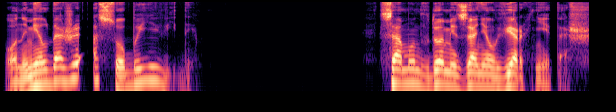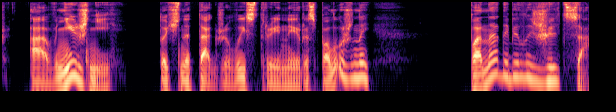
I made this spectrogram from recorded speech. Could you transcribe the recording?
он имел даже особые виды. Сам он в доме занял верхний этаж, а в нижний, точно так же выстроенный и расположенный, понадобилось жильца.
